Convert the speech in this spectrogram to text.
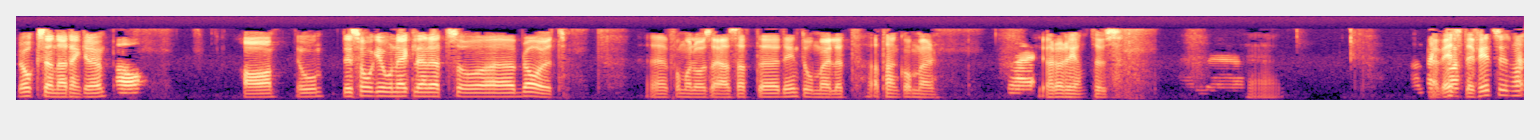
Roxen där, tänker du? Ja. Ja, jo. Det såg ju onekligen rätt så eh, bra ut. Eh, får man lov att säga. Så att eh, det är inte omöjligt att han kommer Nej, göra rent hus. men, eh, Men visst, det finns ju några...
